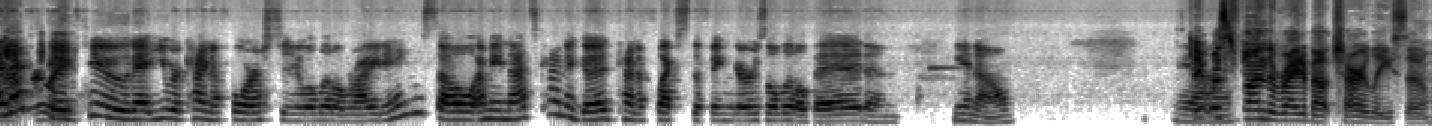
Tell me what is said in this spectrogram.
And Not that's really. good too that you were kind of forced to do a little writing. So, I mean, that's kind of good, kind of flex the fingers a little bit and, you know. Yeah. It was fun to write about Charlie, so.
